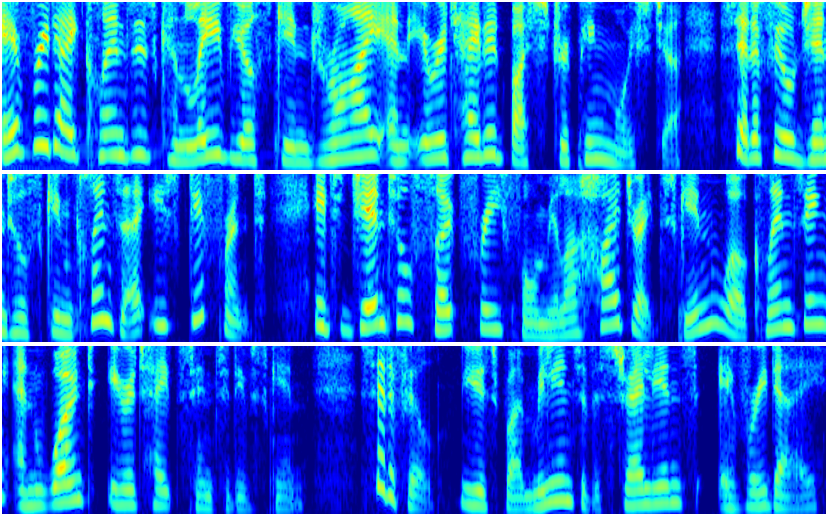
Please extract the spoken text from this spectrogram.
Everyday cleansers can leave your skin dry and irritated by stripping moisture. Cetaphil Gentle Skin Cleanser is different. Its gentle soap free formula hydrates skin while cleansing and won't irritate sensitive skin. Cetaphil, used by millions of Australians every day.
